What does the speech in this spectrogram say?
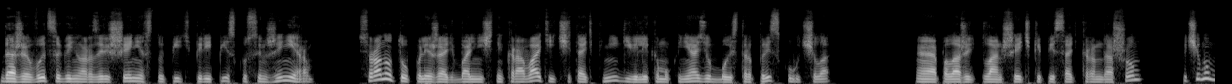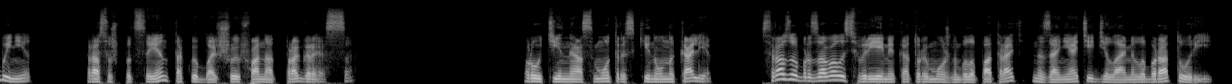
Даже выцеганил разрешение вступить в переписку с инженером. Все равно тупо лежать в больничной кровати и читать книги великому князю быстро прискучило. А положить планшетик и писать карандашом? Почему бы нет? Раз уж пациент такой большой фанат прогресса. Рутинный осмотр скинул на коллег. Сразу образовалось время, которое можно было потратить на занятия делами лаборатории.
